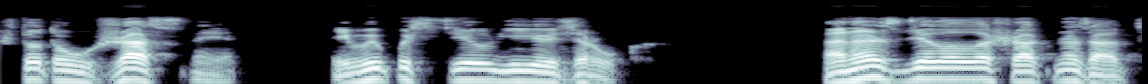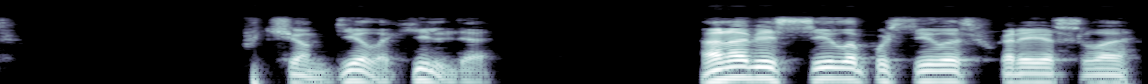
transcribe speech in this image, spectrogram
что-то ужасное, и выпустил ее из рук. Она сделала шаг назад. — В чем дело, Хильда? Она без сил опустилась в кресло.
